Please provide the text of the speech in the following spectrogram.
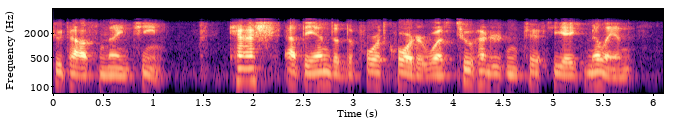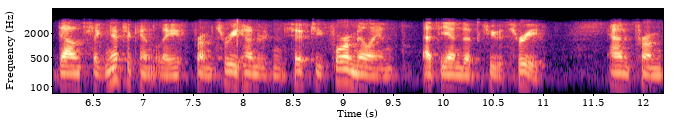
2019. Cash at the end of the fourth quarter was 258 million, down significantly from 354 million at the end of Q3, and from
